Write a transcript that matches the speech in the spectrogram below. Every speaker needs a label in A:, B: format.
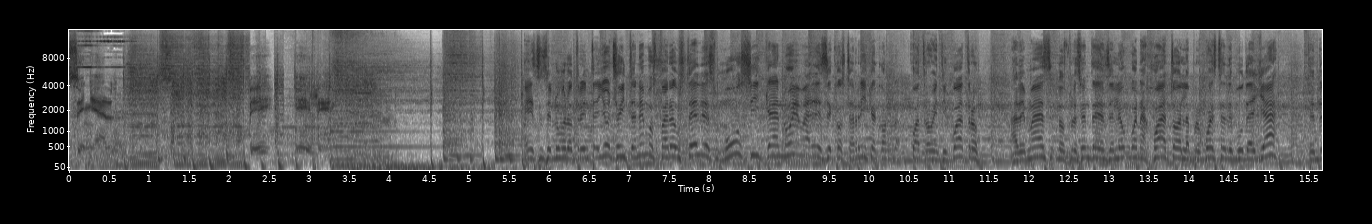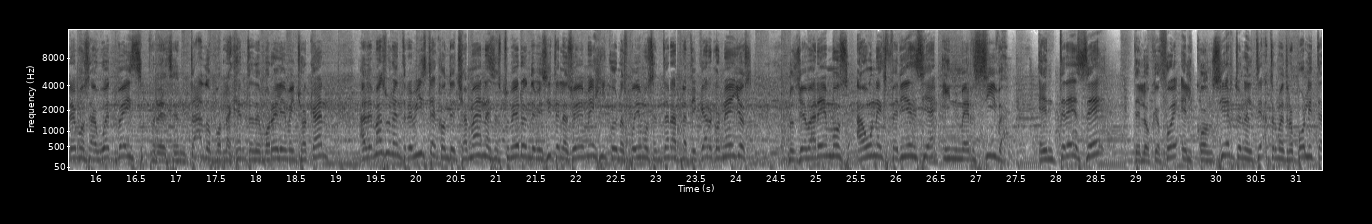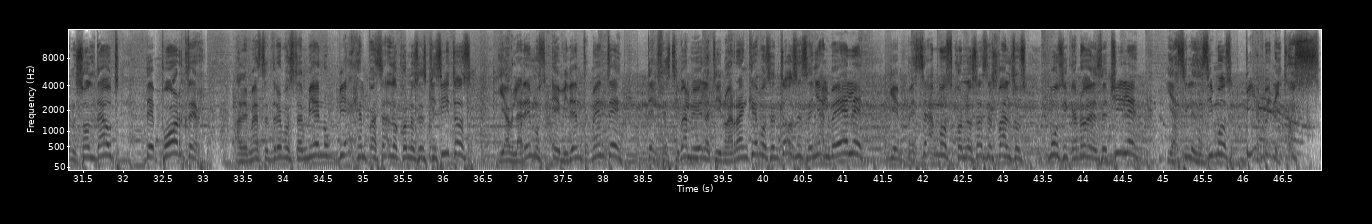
A: Señal. BL.
B: Este es el número 38 y tenemos para ustedes música nueva desde Costa Rica con 424. Además, nos presenta desde León, Guanajuato la propuesta de Budayá. Tendremos a Wet Bass presentado por la gente de Morelia, Michoacán. Además, una entrevista con The Chamanas. Estuvieron de visita en la Ciudad de México y nos pudimos sentar a platicar con ellos. Nos llevaremos a una experiencia inmersiva en 3D de lo que fue el concierto en el Teatro Metropolitan Sold Out de Porter. Además tendremos también un viaje al pasado con los exquisitos y hablaremos evidentemente del Festival Vive Latino. Arranquemos entonces señal BL y empezamos con los haces falsos, música nueva desde Chile y así les decimos bienvenidos.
